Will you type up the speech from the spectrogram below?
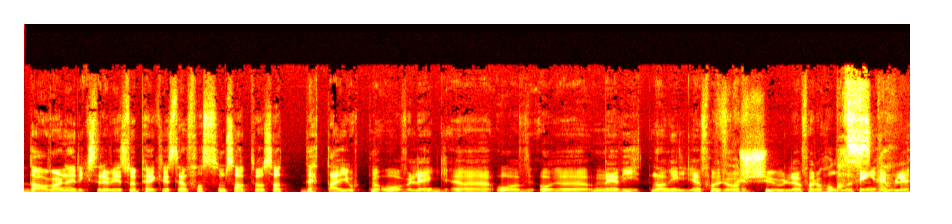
daværende riksrevisor Per Christian Foss, som sa til oss at dette er gjort med overlegg øh, og, og med viten og vilje for, for å skjule, for å holde Baska. ting hemmelig.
